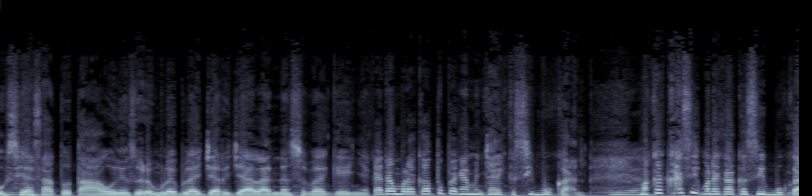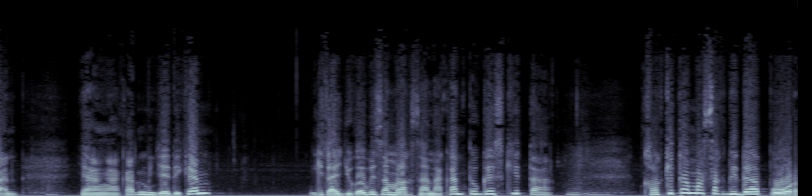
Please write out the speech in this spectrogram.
usia satu tahun yang sudah mulai belajar jalan dan sebagainya kadang mereka tuh pengen mencari kesibukan Iya. maka kasih mereka kesibukan yang akan menjadikan kita juga bisa melaksanakan tugas kita. Kalau kita masak di dapur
